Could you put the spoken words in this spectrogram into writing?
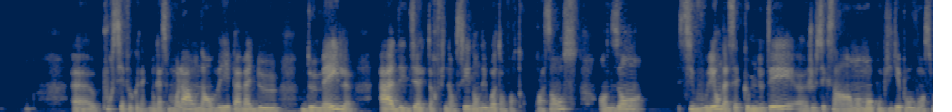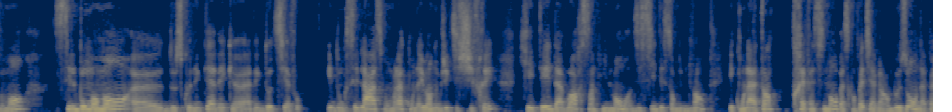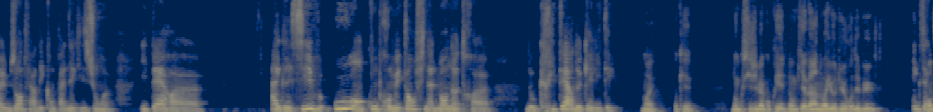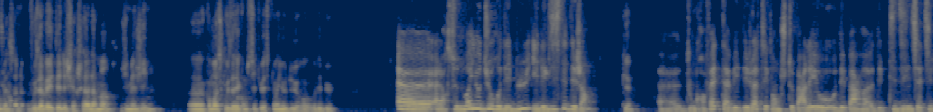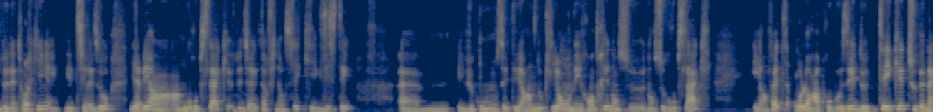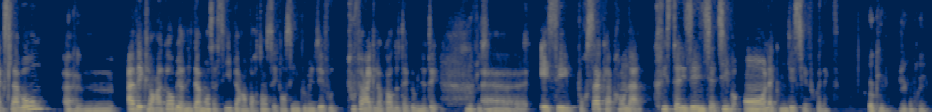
euh, pour CFO Connect. Donc à ce moment-là, on a envoyé pas mal de, mails à des directeurs financiers dans des boîtes en forte croissance en disant, si vous voulez, on a cette communauté. Euh, je sais que c'est un, moment compliqué pour vous en ce moment. C'est le bon moment euh, de se connecter avec d'autres CFO. Et donc, c'est là, à ce moment-là, qu'on a eu un objectif chiffré qui était d'avoir 5000 membres d'ici décembre 2020 et qu'on l'a atteint très facilement parce qu'en fait, il y avait un besoin. On n'a pas eu besoin de faire des campagnes d'acquisition euh, hyper euh, agressives ou en compromettant finalement notre, euh, nos critères de qualité. Ouais, ok. Donc, si j'ai bien compris, donc il y avait un noyau dur au début. Exactement. Vous avez été les chercher à la main, j'imagine. comment est-ce que vous avez constitué ce noyau dur au début? Alors, ce noyau dur au début, il existait déjà. Euh, donc, en fait, tu avais déjà, tu sais, quand je te parlais au, départ euh, des petites initiatives de networking avec des petits réseaux, il y avait un, groupe Slack de directeurs financiers qui existait. et vu qu'on c'était un de nos clients, on est rentré dans ce, dans ce groupe Slack. Et en fait, on leur a proposé de take it to the next level euh, avec leur accord, bien évidemment, ça c'est hyper important. C'est quand c'est une communauté, il faut tout faire avec l'accord de ta communauté. Euh, et c'est pour ça qu'après, on a cristallisé l'initiative en la communauté CFO Connect. Ok, j'ai compris.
